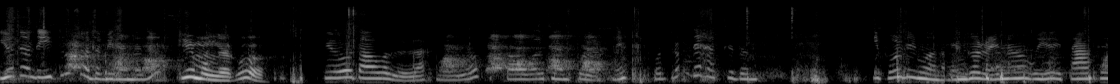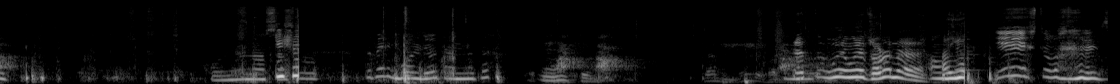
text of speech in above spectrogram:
यो त अन्त यत्रो छ त बिरान दाजु के मगाएको? त्यो टावलहरू राख्ने हो टावल स्याम्पू राख्ने। कत्रो पनि देखाएको थियो त कि फोल्डिङ वाला ह्याङ्गर होइन उयो ताकै खोल्नु नसक्नु। तपाईँ बोल्यो तान्नु त। ए यस्तो रहेछ।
